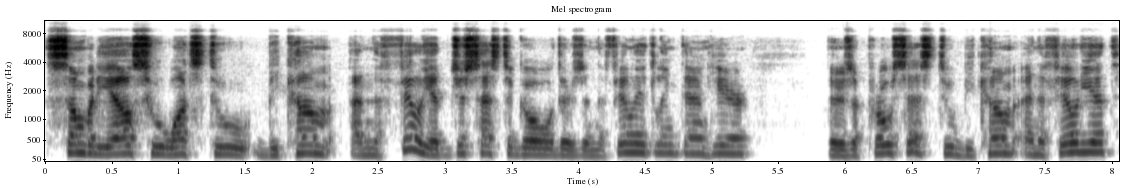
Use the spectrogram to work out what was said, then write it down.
somebody else who wants to become an affiliate just has to go there's an affiliate link down here. There's a process to become an affiliate.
